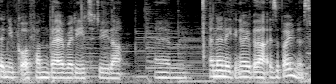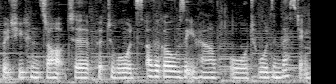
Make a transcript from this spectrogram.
then you've got a fund there ready to do that. Um, and anything over that is a bonus which you can start to put towards other goals that you have or towards investing.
